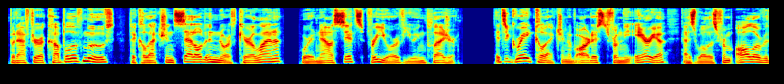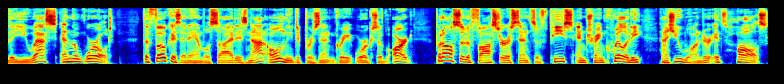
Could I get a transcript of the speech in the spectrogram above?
but after a couple of moves, the collection settled in North Carolina, where it now sits for your viewing pleasure. It's a great collection of artists from the area, as well as from all over the US and the world. The focus at Ambleside is not only to present great works of art, but also to foster a sense of peace and tranquility as you wander its halls.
